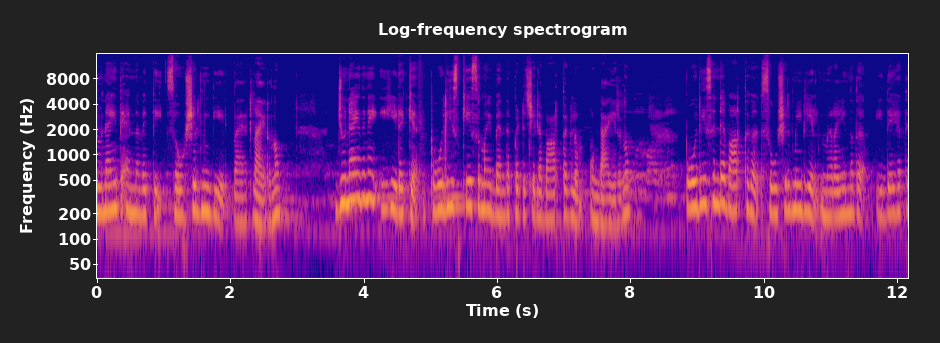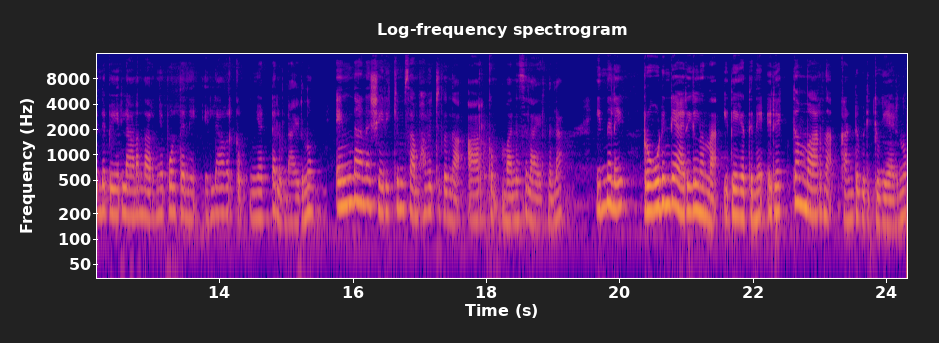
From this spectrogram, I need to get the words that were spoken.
ജുനൈദ് എന്ന വ്യക്തി സോഷ്യൽ മീഡിയയിൽ വൈറലായിരുന്നു. ജുനൈദിനെ ഈ ഇടയ്ക്ക് പോലീസ് കേസുമായി ബന്ധപ്പെട്ട് ചില വാർത്തകളും ഉണ്ടായിരുന്നു. പോലീസിന്റെ വാർത്തകൾ സോഷ്യൽ മീഡിയയിൽ നിറയുന്നത് ഇദ്ദേഹത്തിന്റെ പേരിലാണെന്ന് അറിഞ്ഞപ്പോൾ തന്നെ എല്ലാവർക്കും ഞെട്ടലുണ്ടായിരുന്നു. എന്താണ് ശരിക്കും സംഭവിച്ചതെന്ന് ആർക്കും മനസ്സിലായിരുന്നില്ല. ഇന്നലെ റോഡിന്റെ അരികിൽ നിന്ന് ഇദ്ദേഹത്തിനെ രക്തം വാർന്ന കണ്ടുപിടിക്കുകയായിരുന്നു.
